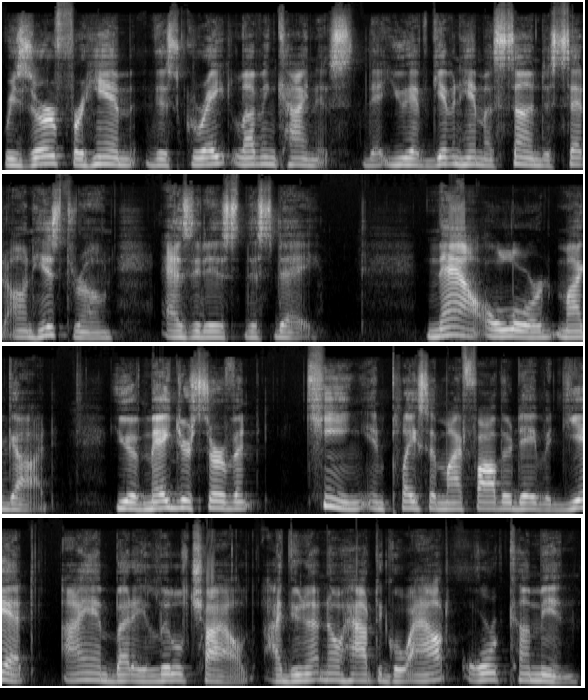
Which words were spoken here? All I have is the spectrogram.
reserved for him this great loving kindness, that you have given him a son to set on his throne, as it is this day. Now, O Lord my God, you have made your servant king in place of my father David. Yet I am but a little child. I do not know how to go out or come in.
